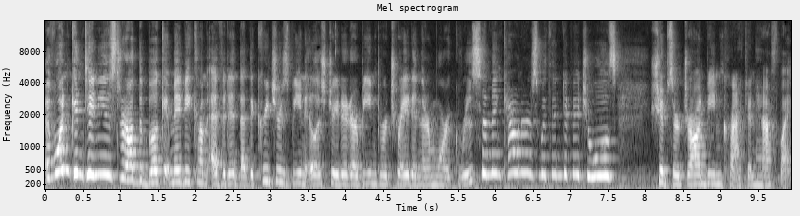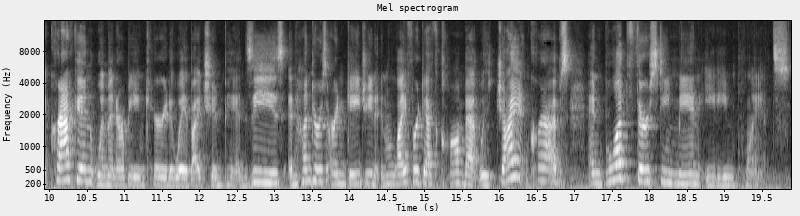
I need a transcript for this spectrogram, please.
If one continues throughout the book, it may become evident that the creatures being illustrated are being portrayed in their more gruesome encounters with individuals. Ships are drawn being cracked in half by a kraken, women are being carried away by chimpanzees, and hunters are engaging in life or death combat with giant crabs and bloodthirsty man eating plants.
